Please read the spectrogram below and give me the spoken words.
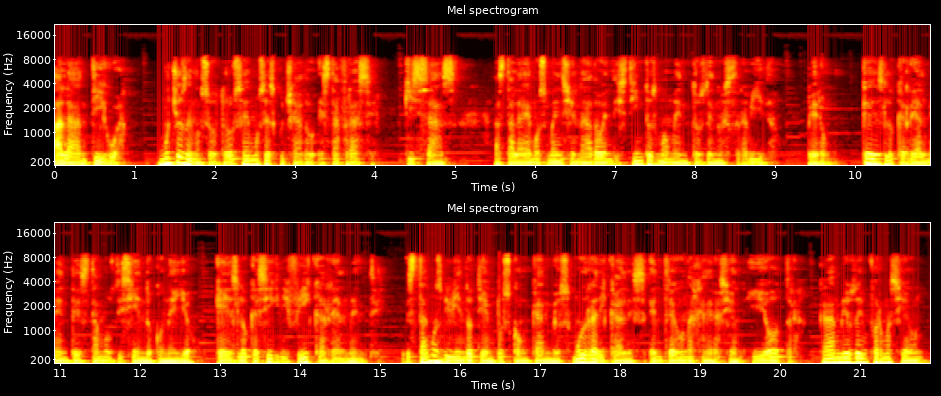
A la antigua. Muchos de nosotros hemos escuchado esta frase. Quizás hasta la hemos mencionado en distintos momentos de nuestra vida. Pero, ¿qué es lo que realmente estamos diciendo con ello? ¿Qué es lo que significa realmente? Estamos viviendo tiempos con cambios muy radicales entre una generación y otra. Cambios de información,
